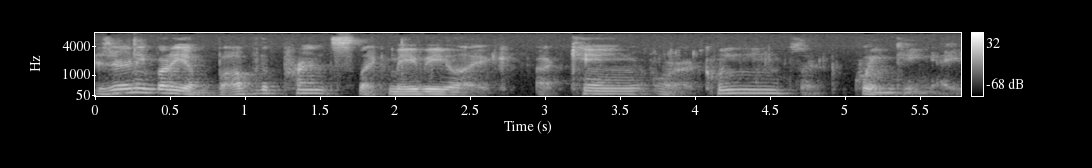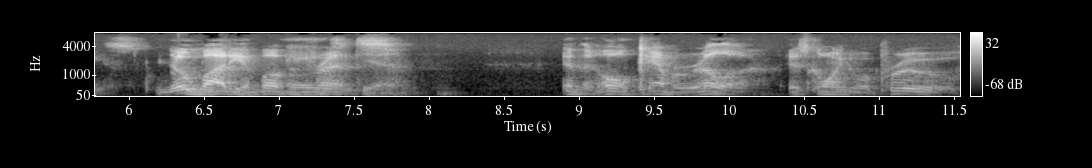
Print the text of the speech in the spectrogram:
Is there anybody above the prince, like maybe like a king or a queen? It's like Queen King Ace. Nobody King, above the ace, prince. yeah. And the whole Camarilla is going to approve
